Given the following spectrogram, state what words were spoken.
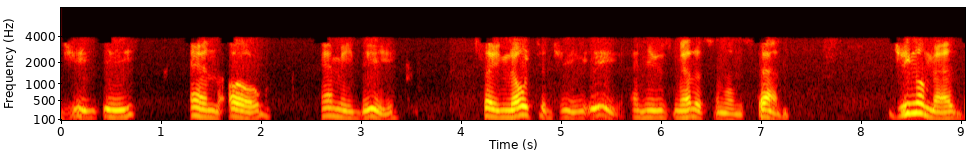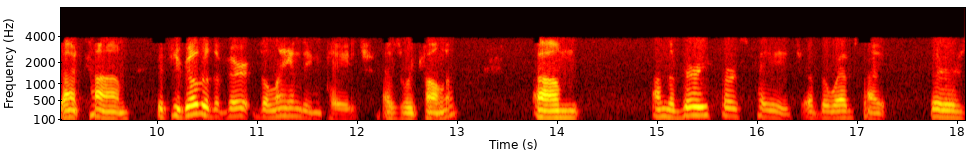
G-E-N-O-M-E-D, say no to GE and use medicine instead. Genomed.com, if you go to the, ver- the landing page, as we call it, um, on the very first page of the website, there's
